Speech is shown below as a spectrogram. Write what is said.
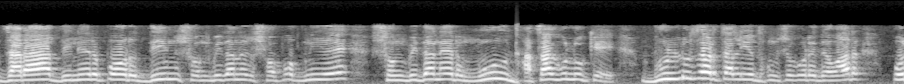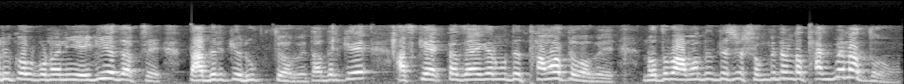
যারা দিনের পর দিন সংবিধানের শপথ নিয়ে সংবিধানের মূল ধাঁচাগুলোকে বুলডুজার চালিয়ে ধ্বংস করে দেওয়ার পরিকল্পনা নিয়ে এগিয়ে যাচ্ছে, তাদেরকে রুখতে হবে। তাদেরকে আজকে একটা জায়গার মধ্যে থামাতে হবে, নতুবা আমাদের দেশের সংবিধানটা থাকবে না তো।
